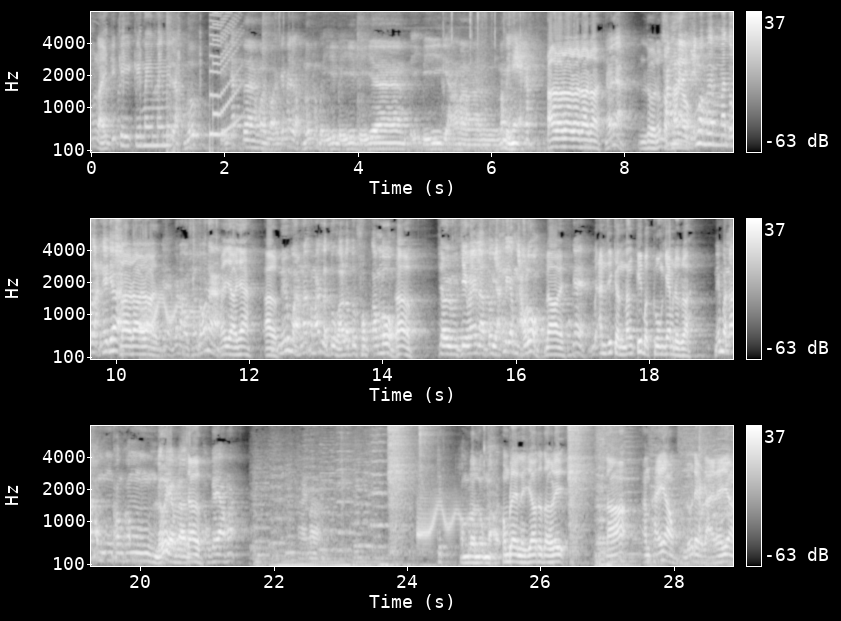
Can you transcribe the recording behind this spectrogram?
Với lại cái cái cái máy máy máy lọc nước. Bị cách mà gọi cái máy lọc nước nó bị bị bị à, bị bị gạo là nó bị nghẹt á. Ờ rồi rồi rồi rồi rồi nhớ nha. Thường đục thả này câu. chuyển qua bên tủ lạnh nghe chưa? Rồi, rồi, rồi. Bắt đầu số số nè. Bây giờ nha. Ờ nếu mà nó không phải là tôi gọi là tôi phục ông luôn. Ờ chiều chiều nay là tôi dẫn đi ông nhậu luôn. Rồi. Ok. Anh chỉ cần đăng ký bật chuông cho em được rồi. Nếu mà nó không không không lửa đều là Ừ. ok ông á. Hai ba không lên luôn nội không lên là do từ từ đi. Đó anh thấy không? Lửa đều lại đây chưa?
